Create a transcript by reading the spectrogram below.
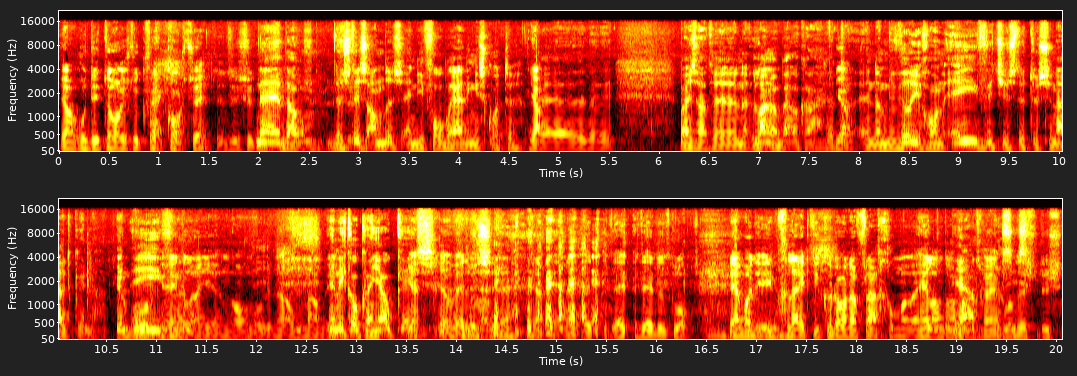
Ja, goed, dit toernooi is natuurlijk vrij kort, hè? Het is, het Nee, is- daarom. Dus het is anders en die voorbereiding is korter. Ja. Eh, wij zaten langer bij elkaar. Dat- Ja. En dan wil je gewoon eventjes ertussenuit kunnen. Ik heb een hekel aan je en al, al die maanden. En ja. ik ook aan jou, Kees. Ja, het. Dus, eh, ja, het- dat klopt. Ja, maar die, gelijk, die corona vraagt om een heel andere Ja, maatregelen. Dus, dus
